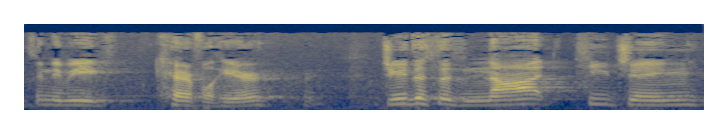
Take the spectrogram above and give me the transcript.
So we need to be careful here. Jesus is not teaching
